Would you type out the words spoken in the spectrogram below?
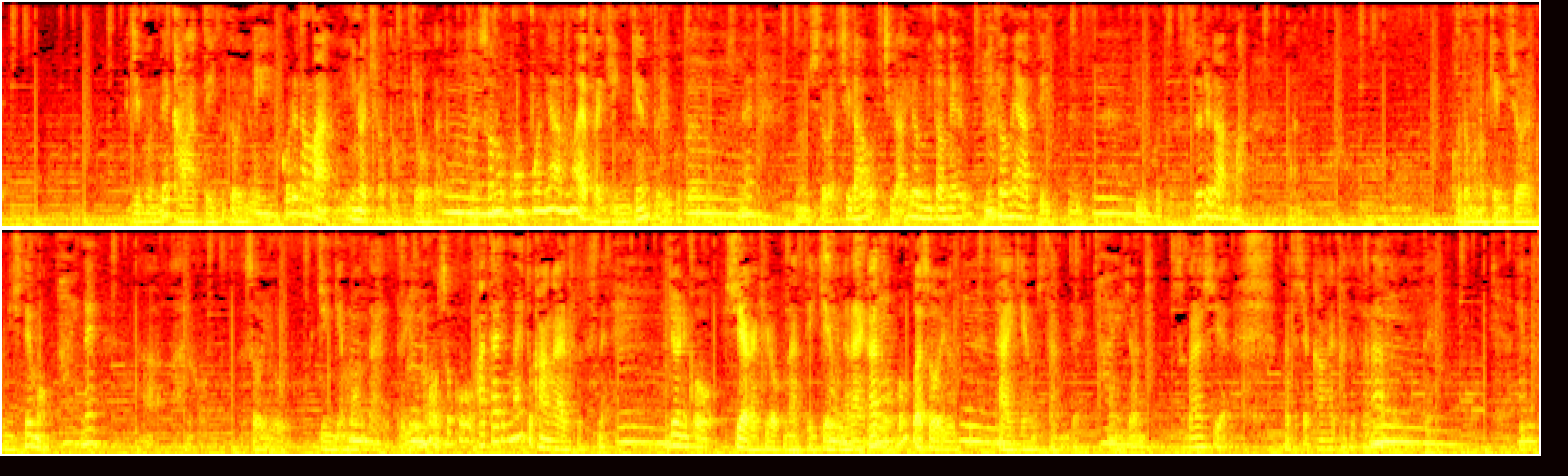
自分で変わっていくという、ええ。これがまあ命の特徴だと思うんですその根本にあるのはやっぱり人権ということだと思うんですね、うん。人が違う違いを認める認め合っていくとうんいうことです、それが、まあ、あの子どもの権利条約にしても、はい。ねああのそういう人権問題というのを、うん。そこを当たり前と考えるとですね、うん。非常にこう視野が広くなっていけるんじゃないかと、僕はそういううん。体験をしたんで、はい。非常に素晴らしい私は考え方だなと思って、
